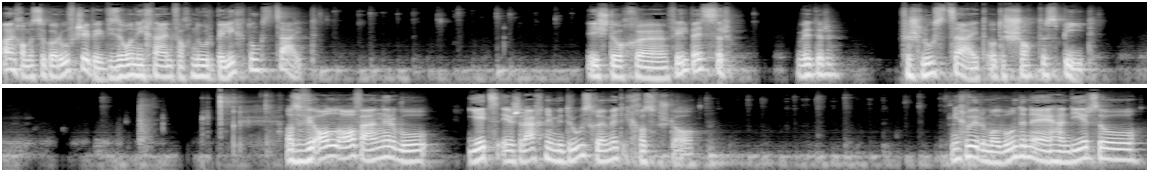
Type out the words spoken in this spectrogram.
ah, ich habe mir sogar aufgeschrieben, wieso nicht einfach nur Belichtungszeit? Ist doch äh, viel besser. Wieder Verschlusszeit oder Shutter Speed. Also für alle Anfänger, die jetzt erst recht nicht mehr rauskommen, ich kann es verstehen. Mich würde mal wundern, habt ihr so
